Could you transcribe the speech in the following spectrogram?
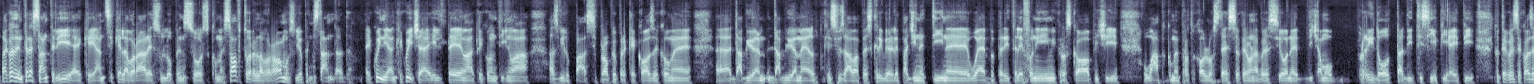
La cosa interessante lì è che anziché lavorare sull'open source come software, lavoravamo sugli open standard. E quindi anche qui c'è il tema che continua a svilupparsi, proprio perché cose come eh, WM, WML, che si usava per scrivere le paginettine web per i telefoni microscopici, WAP come protocollo stesso, che era una versione, diciamo, ridotta di TCP/IP. Tutte queste cose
